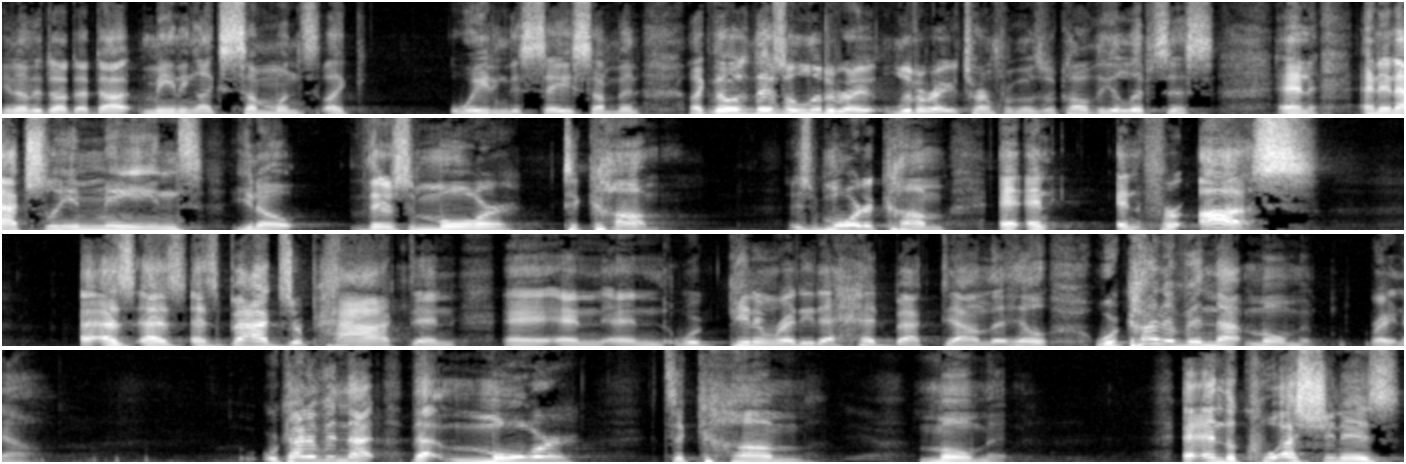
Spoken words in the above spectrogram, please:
you know, the dot dot dot, meaning like someone's like waiting to say something. Like those, there's a literary literary term for those. They're called the ellipsis, and and it actually means, you know, there's more to come. There's more to come, and and, and for us as, as, as bags are packed and, and, and we're getting ready to head back down the hill, we're kind of in that moment right now. We're kind of in that, that more to come moment. And the question is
